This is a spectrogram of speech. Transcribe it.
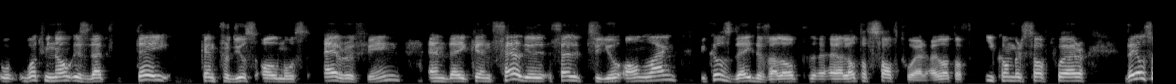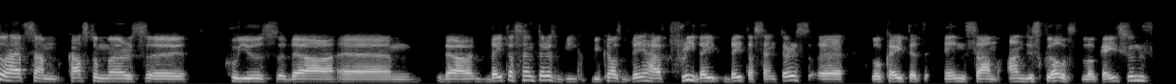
what we know is that they can produce almost everything, and they can sell you sell it to you online because they develop a lot of software, a lot of e-commerce software. They also have some customers. Uh, who use the um, data centers be, because they have three da- data centers uh, located in some undisclosed locations.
